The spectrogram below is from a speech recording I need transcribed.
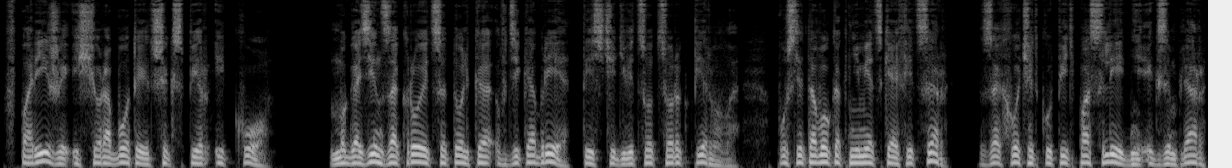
В Париже еще работает Шекспир и Ко. Магазин закроется только в декабре 1941 после того, как немецкий офицер захочет купить последний экземпляр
